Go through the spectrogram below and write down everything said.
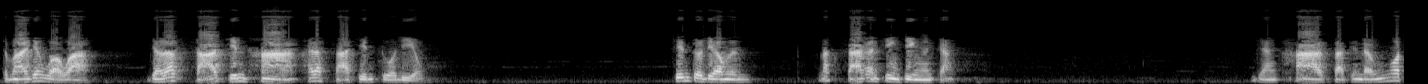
จะมาจึงบอกว่าอย่ารักษาชิ้นห้าให้รักษาชิ้นตัวเดียว ชิ้นตัวเดียวมันรักษากันจริง ๆ จัง อย่างฆ่าสัตว์ที่เรางด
